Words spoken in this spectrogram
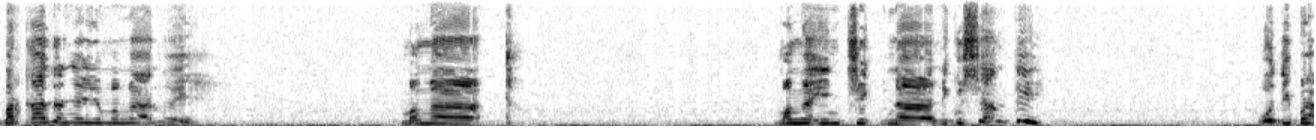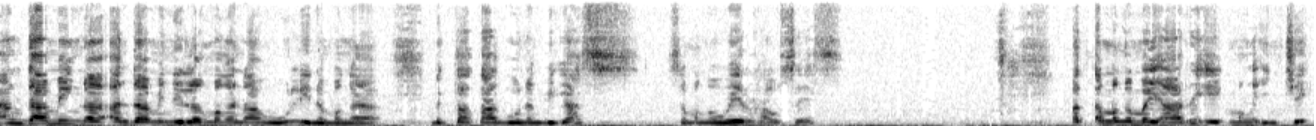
Barkada niya yung mga ano eh, mga mga inchik na negosyante. O di ba ang daming na ang dami nilang mga nahuli na mga nagtatago ng bigas sa mga warehouses? At ang mga may-ari eh, mga inchik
